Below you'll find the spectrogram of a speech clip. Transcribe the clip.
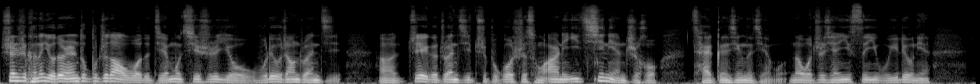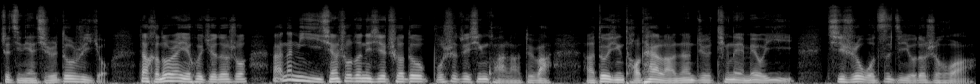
甚至可能有的人都不知道我的节目其实有五六张专辑啊，这个专辑只不过是从二零一七年之后才更新的节目。那我之前一四一五一六年这几年其实都是有，但很多人也会觉得说啊，那你以前说的那些车都不是最新款了，对吧？啊，都已经淘汰了，那就听了也没有意义。其实我自己有的时候啊，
